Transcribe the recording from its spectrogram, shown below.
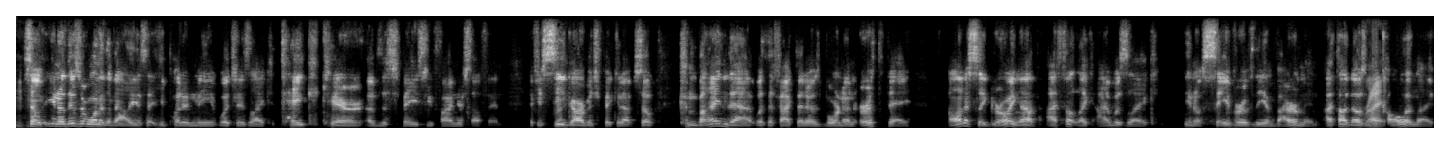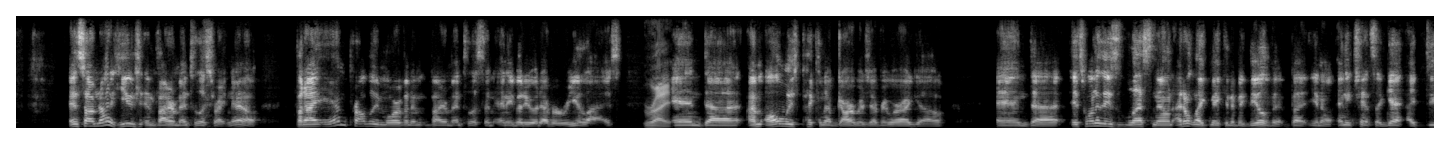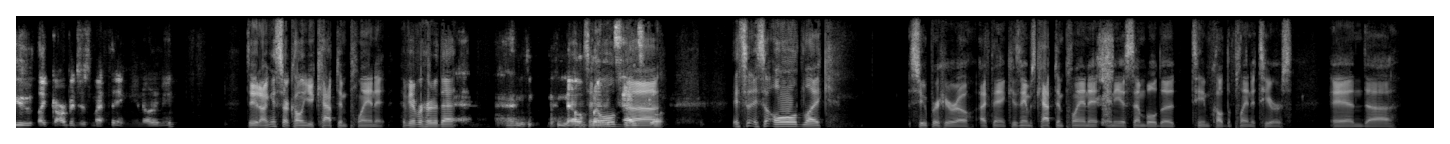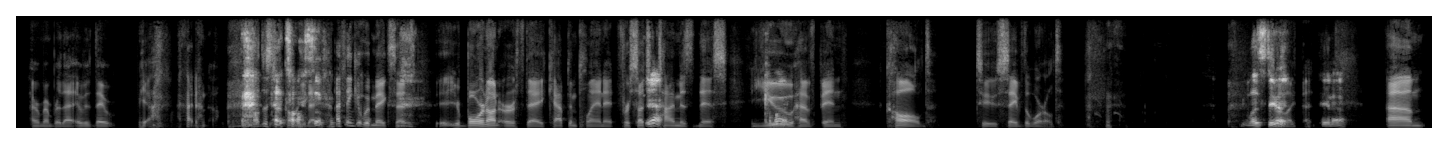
Mhm. So, you know, those are one of the values that he put in me, which is like take care of the space you find yourself in. If you see Right. garbage, pick it up. So, combine that with the fact that I was born on Earth Day. Honestly, growing up, I felt like I was like, you know, saver of the environment. I thought that was my Right. call in life. And so I'm not a huge environmentalist right now, but I am probably more of an environmentalist than anybody would ever realize right. and uh, I'm always picking up garbage everywhere I go. And uh, it's one of these less known. I don't like making a big deal of it, but you know, any chance I get, I do. Like garbage is my thing. You know what I mean? Dude, I'm gonna start calling you Captain Planet. Have you ever heard of that? no, It's an old, it uh, cool. It's it's an old like superhero, I think. His name was Captain Planet, and he assembled a team called the Planeteers. And uh, I remember that it was they. Yeah, I don't know. I'll just start That's calling you awesome. that. I think it would make sense. You're born on Earth Day, Captain Planet. For such Yeah. a time as this, you have been called to save the world. Let's do I it. like that. You know. Um,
